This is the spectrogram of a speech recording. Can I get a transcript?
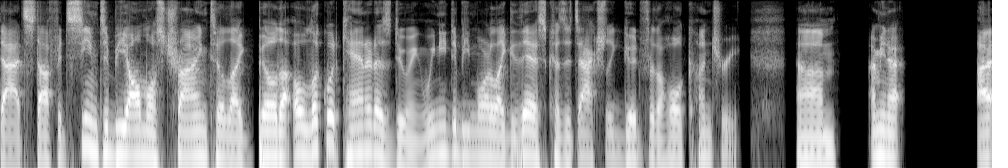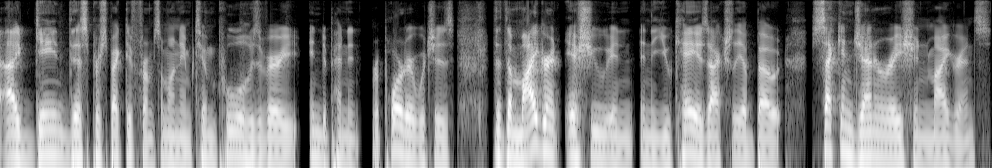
that stuff, it seemed to be almost trying to like build up. Oh, look what Canada's doing. We need to be more like this because it's actually good for the whole country. Um, I mean, I, I I gained this perspective from someone named Tim Pool, who's a very independent reporter, which is that the migrant issue in in the UK is actually about second generation migrants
